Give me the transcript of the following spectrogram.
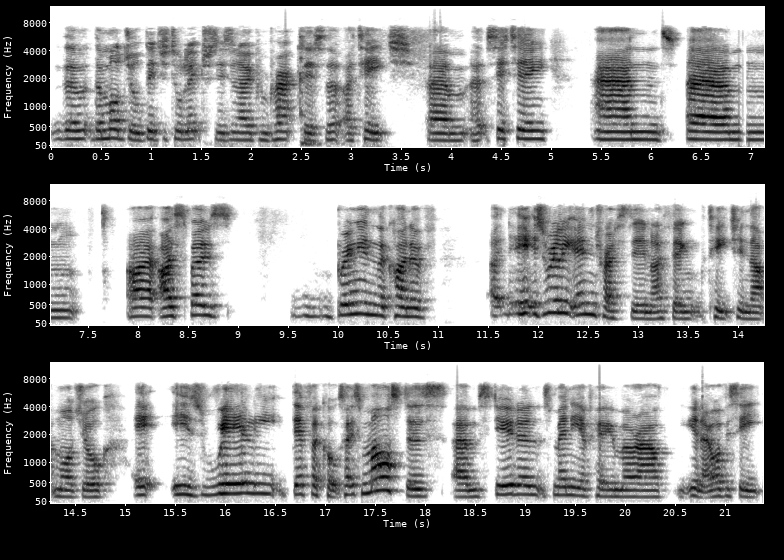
the the module digital literacies and open practice that I teach um, at City, and um, I, I suppose bringing the kind of uh, it is really interesting. I think teaching that module it is really difficult. So it's masters um, students, many of whom are out. You know, obviously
